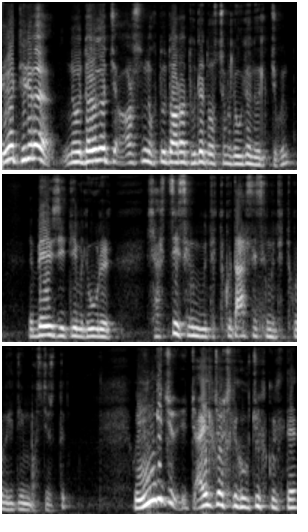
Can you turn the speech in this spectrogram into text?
Тэгээд тэрийг нөө дөргөж орсон нөхдүүд ороод төлөө дуусчих бол өглөө нөлж өгнө. Бэвс идэм бил үүрээр шарцсан хэсэг нь мэддэхгүй, даарсан хэсэг нь мэддэхгүй гэдэг юм босч ирдэг. Гэхдээ ингэж аялал жуулчлалыг хөгжүүлэхгүй л дээ.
